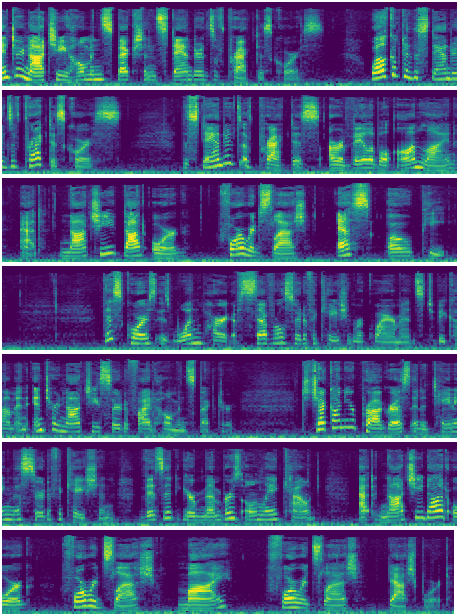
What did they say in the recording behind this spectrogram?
InterNACHI Home Inspection Standards of Practice course. Welcome to the Standards of Practice course. The Standards of Practice are available online at nachi.org forward slash SOP. This course is one part of several certification requirements to become an InterNACHI certified home inspector. To check on your progress in attaining this certification, visit your members only account at nachi.org forward slash my forward slash dashboard.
